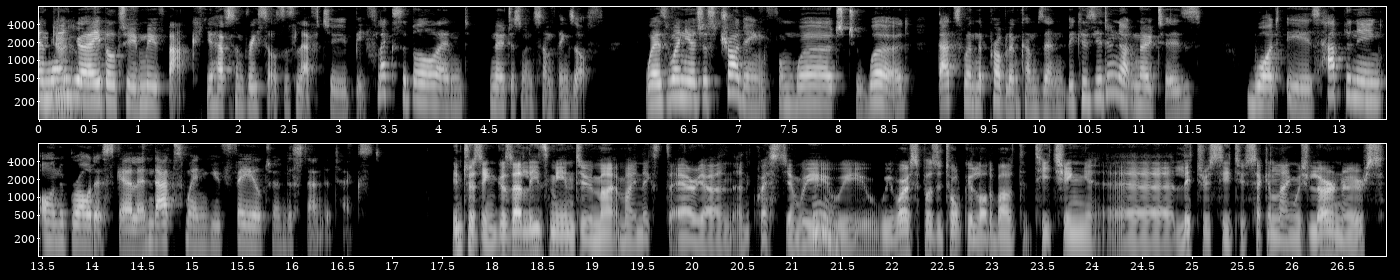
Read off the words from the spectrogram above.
And then yeah. you're able to move back. You have some resources left to be flexible and notice when something's off. Whereas when you're just trotting from word to word, that's when the problem comes in because you do not notice what is happening on a broader scale. And that's when you fail to understand the text. Interesting, because that leads me into my, my next area and, and question. We, mm. we we were supposed to talk a lot about teaching uh, literacy to second language learners,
